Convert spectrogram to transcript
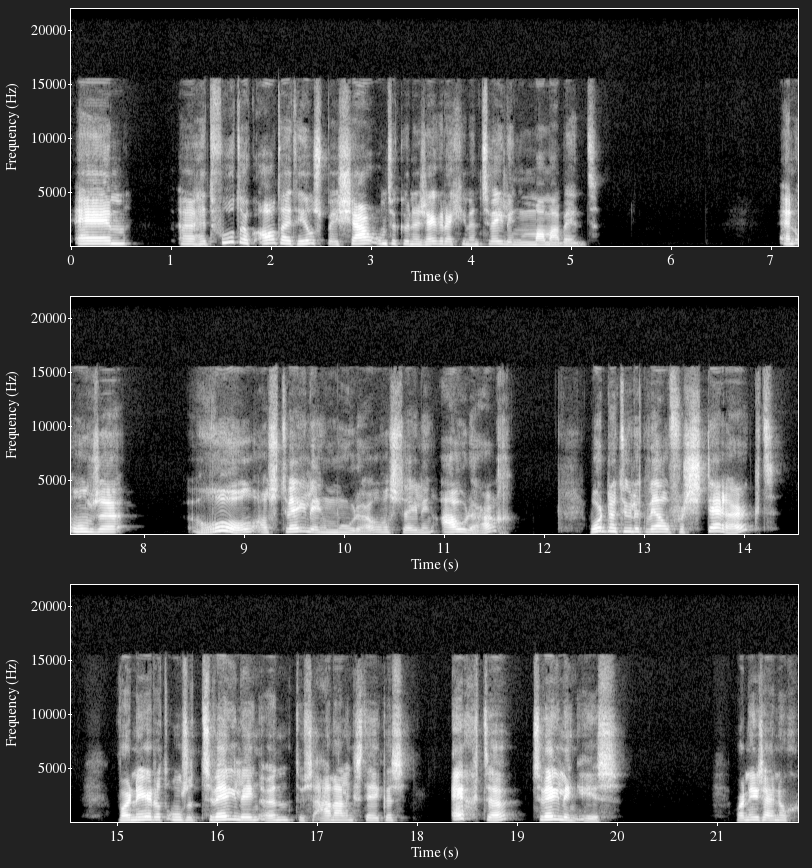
En uh, het voelt ook altijd heel speciaal om te kunnen zeggen dat je een tweelingmama bent. En onze rol als tweelingmoeder of als tweelingouder wordt natuurlijk wel versterkt wanneer dat onze tweeling een, tussen aanhalingstekens, echte tweeling is. Wanneer zij nog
